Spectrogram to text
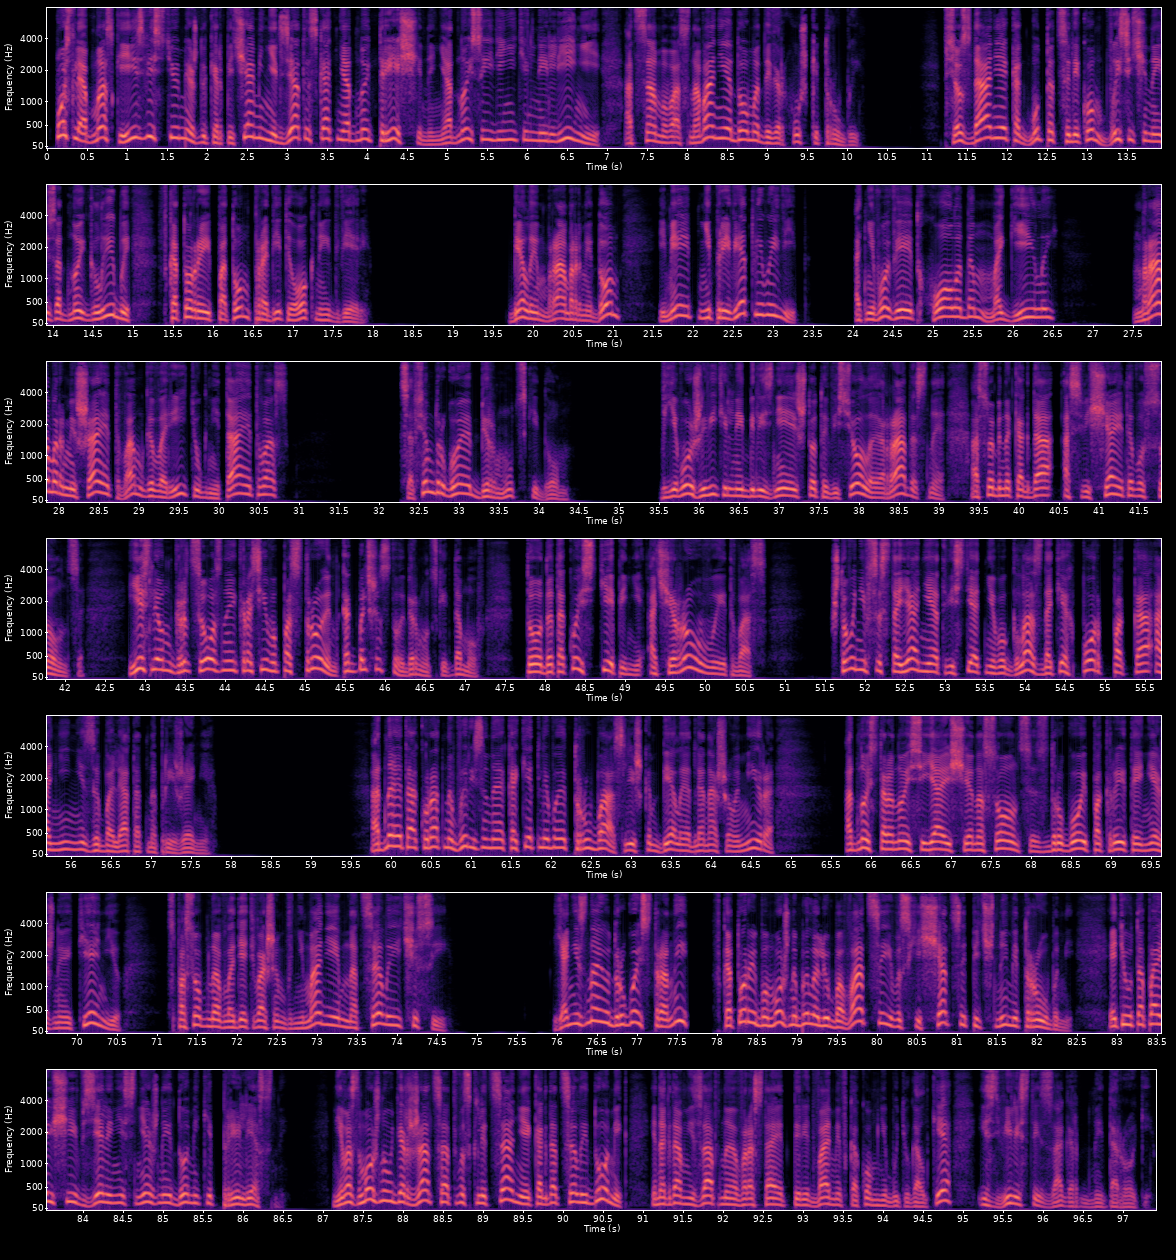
После обмазки известью между кирпичами нельзя отыскать ни одной трещины, ни одной соединительной линии от самого основания дома до верхушки трубы. Все здание как будто целиком высечено из одной глыбы, в которой потом пробиты окна и двери. Белый мраморный дом имеет неприветливый вид. От него веет холодом, могилой, Мрамор мешает вам говорить, угнетает вас. Совсем другое — Бермудский дом. В его живительной белизне есть что-то веселое, радостное, особенно когда освещает его солнце. Если он грациозно и красиво построен, как большинство бермудских домов, то до такой степени очаровывает вас, что вы не в состоянии отвести от него глаз до тех пор, пока они не заболят от напряжения. Одна эта аккуратно вырезанная кокетливая труба, слишком белая для нашего мира, одной стороной сияющая на солнце, с другой покрытая нежной тенью, способна овладеть вашим вниманием на целые часы. Я не знаю другой страны, в которой бы можно было любоваться и восхищаться печными трубами. Эти утопающие в зелени снежные домики прелестны. Невозможно удержаться от восклицания, когда целый домик иногда внезапно вырастает перед вами в каком-нибудь уголке извилистой загородной дороги.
